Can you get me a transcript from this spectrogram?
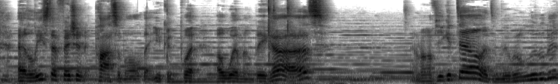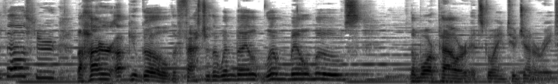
at least efficient possible that you could put a windmill because I don't know if you can tell, it's moving a little bit faster. The higher up you go, the faster the windmill, windmill moves, the more power it's going to generate.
